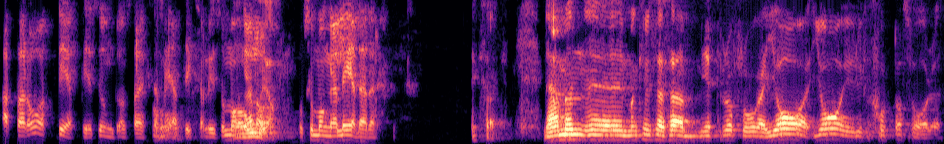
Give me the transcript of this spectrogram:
apparat, BP's ungdomsverksamhet. Oh. Liksom. Det är så många oh, lag och så många ledare. Exakt. Nej, men eh, man kan säga så här, jättebra fråga. Ja, ja är det korta svaret.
